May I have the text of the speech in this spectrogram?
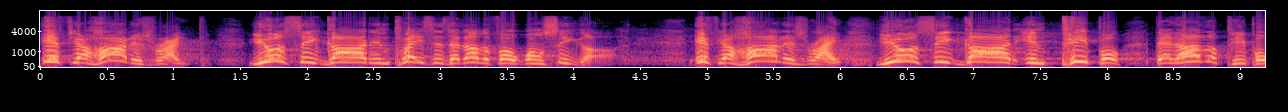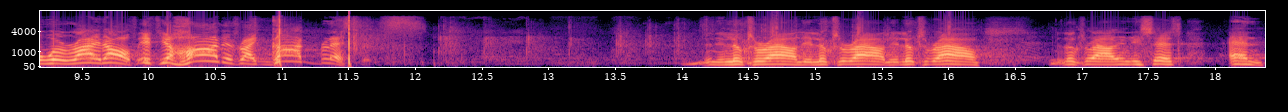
If your heart is right, You'll see God in places that other folk won't see God. If your heart is right, you'll see God in people that other people will write off. If your heart is right, God blesses. And he looks around, he looks around, he looks around, he looks around, and he says, and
